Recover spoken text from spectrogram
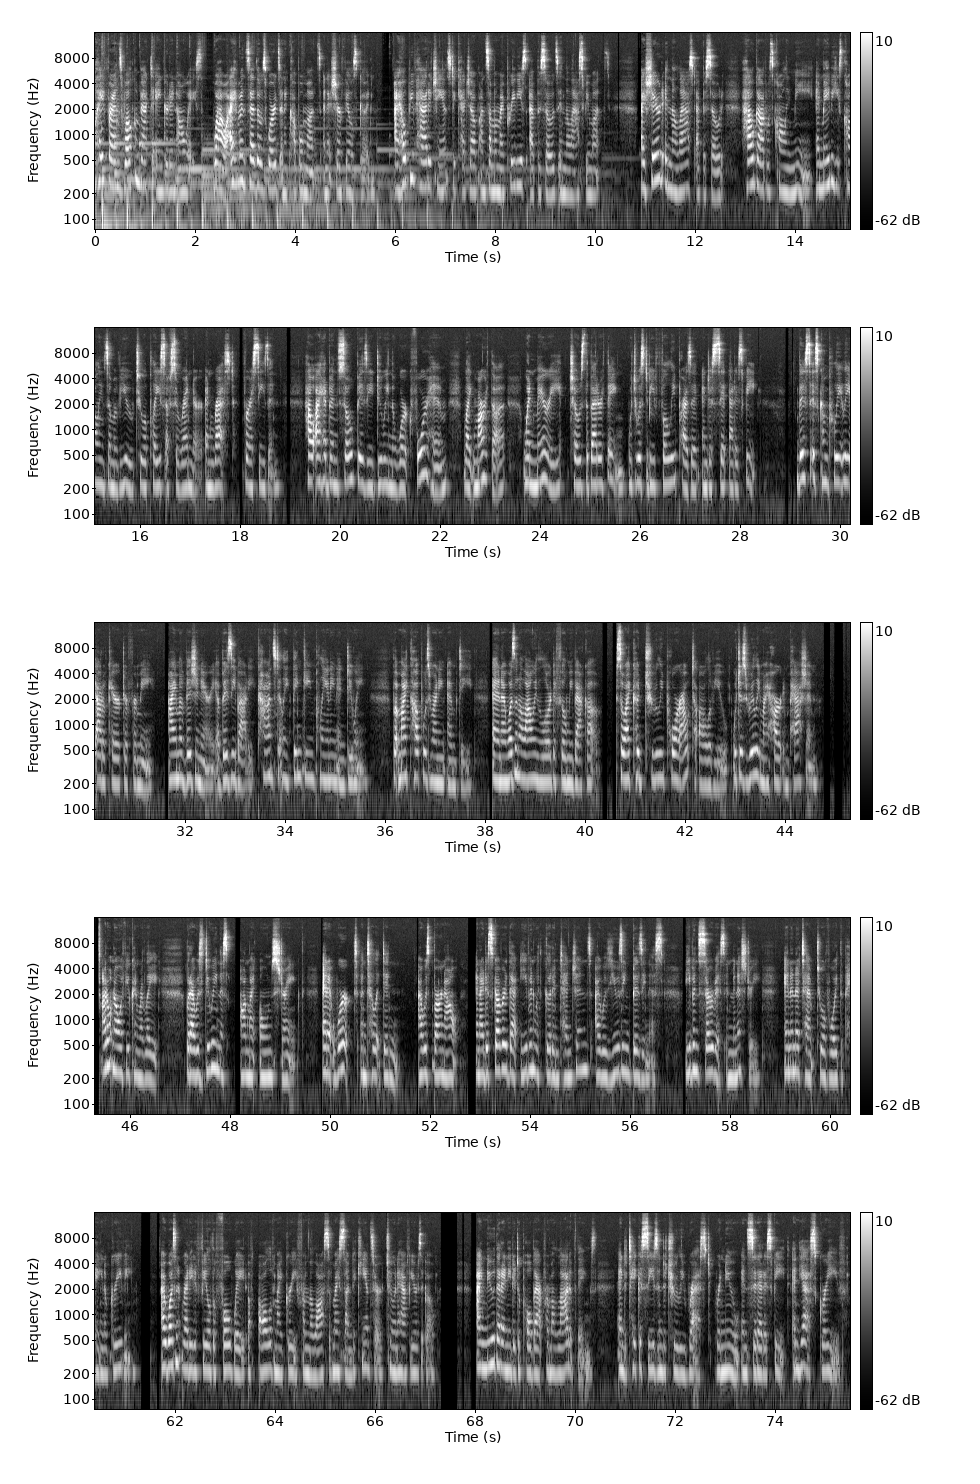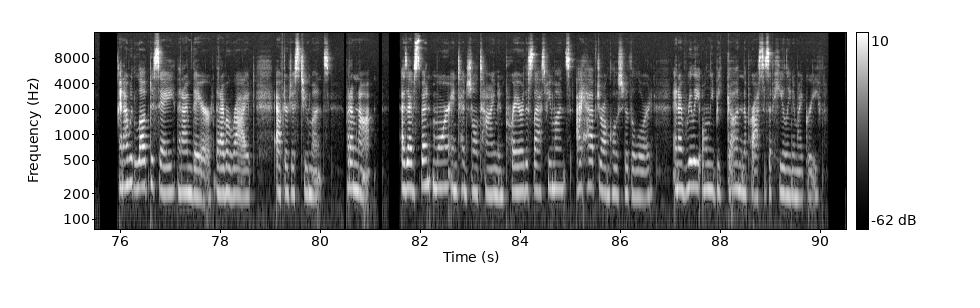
Well, hey friends, welcome back to Anchored in Always. Wow, I haven't said those words in a couple months and it sure feels good. I hope you've had a chance to catch up on some of my previous episodes in the last few months. I shared in the last episode how God was calling me, and maybe He's calling some of you to a place of surrender and rest for a season. How I had been so busy doing the work for Him, like Martha, when Mary chose the better thing, which was to be fully present and just sit at His feet. This is completely out of character for me. I am a visionary, a busybody, constantly thinking, planning, and doing. But my cup was running empty, and I wasn't allowing the Lord to fill me back up so I could truly pour out to all of you, which is really my heart and passion. I don't know if you can relate, but I was doing this on my own strength, and it worked until it didn't. I was burnt out, and I discovered that even with good intentions, I was using busyness, even service and ministry, in an attempt to avoid the pain of grieving. I wasn't ready to feel the full weight of all of my grief from the loss of my son to cancer two and a half years ago. I knew that I needed to pull back from a lot of things and to take a season to truly rest, renew, and sit at his feet, and yes, grieve. And I would love to say that I'm there, that I've arrived after just two months, but I'm not. As I've spent more intentional time in prayer this last few months, I have drawn closer to the Lord and I've really only begun the process of healing in my grief.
